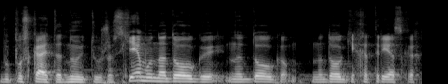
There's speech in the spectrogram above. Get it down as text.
выпускает одну и ту же схему на, долго, на, долгом, на долгих отрезках.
